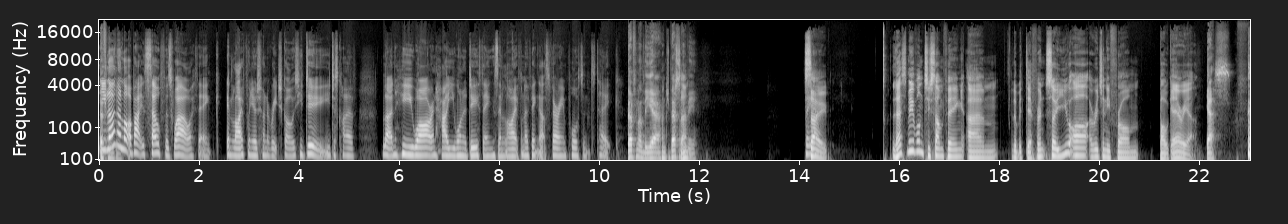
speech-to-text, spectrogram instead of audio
and you learn a lot about yourself as well i think in life when you're trying to reach goals you do you just kind of learn who you are and how you want to do things in life and i think that's very important to take definitely. Yeah, 100%. definitely. But So let's move on to something um, a little bit different. So you are originally from Bulgaria. Yes.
